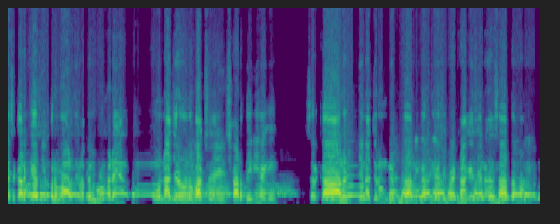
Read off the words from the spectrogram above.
ਇਸ ਕਰਕੇ ਅਸੀਂ ਪਰਿਵਾਰ ਦੇ ਨਾਲ ਬਿਲਕੁਲ ਖੜੇ ਆ। ਉਹਨਾਂ ਚਿਰ ਉਹਨੂੰ ਬਖਸ਼ਦੇ ਨਹੀਂ ਛੱਡਦੇ ਨਹੀਂ ਹੈਗੇ। ਸਰਕਾਰ ਜਿੰਨਾ ਚਿਰ ਉਹਨੂੰ ਗ੍ਰਿਫਤਾਰ ਨਹੀਂ ਕਰਦੀ ਅਸੀਂ ਬੈਠਾਂਗੇ ਦਾ ਸਾਥ ਦੇਵਾਂਗੇ।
